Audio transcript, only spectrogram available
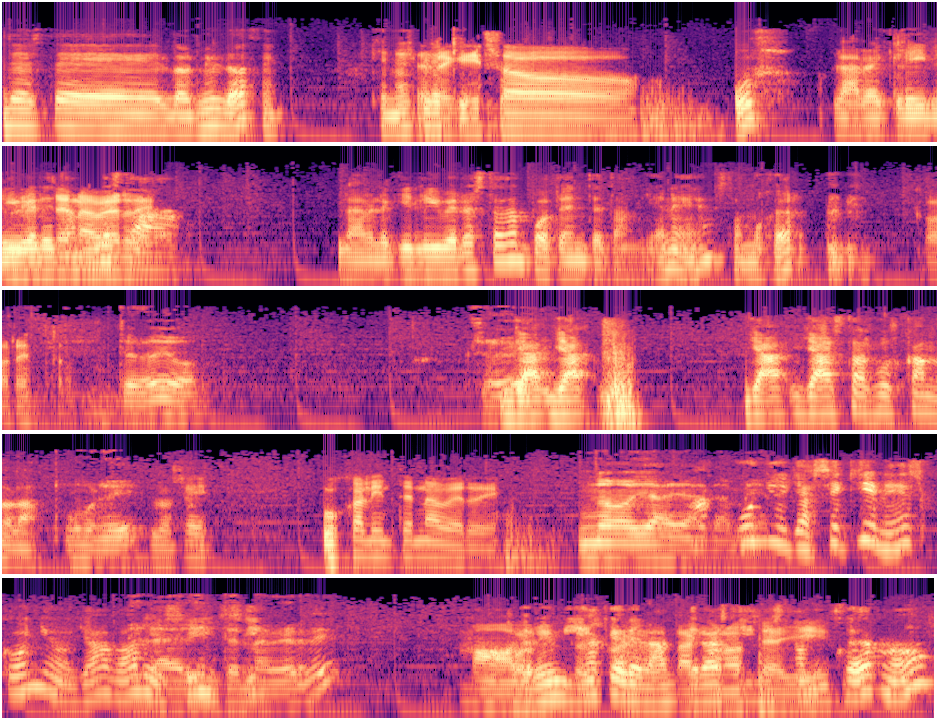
desde el 2012. ¿Quién es desde que hizo Uf, la también Verde. está... La Liberty está tan potente también, ¿eh? Esta mujer. correcto Te lo digo. Sí. Ya, ya, ya, ya estás buscándola, Hombre. lo sé. busca linterna verde No, ya, ya, Ah, también. coño, ya sé quién es, coño, ya, vale, ¿La de sí, linterna sí. verde? Madre mía, delanteras la tiene esta mujer, ¿no?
